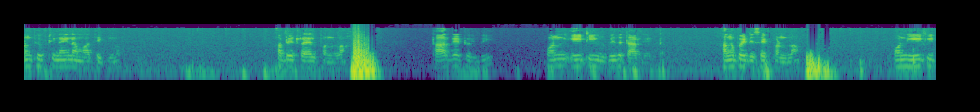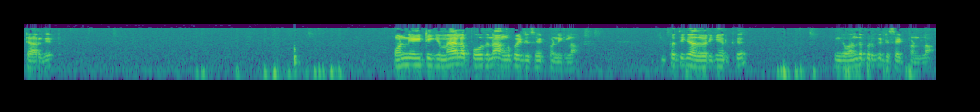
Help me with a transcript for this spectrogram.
ஒன் ஃபிஃப்டி நைனை மாற்றிக்கணும் அப்படியே ட்ரையல் பண்ணலாம். Target will be one eighty will be the target அங்கே போய் டிசைட் பண்ணலாம். ஒன் எயிட்டி டார்கெட் ஒன் எயிட்டிக்கு மேலே போகுதுன்னா அங்கே போய் டிசைட் பண்ணிக்கலாம். இப்போதைக்கு அது வரைக்கும் இருக்குது இங்கே வந்த பிறகு டிசைட் பண்ணலாம்.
